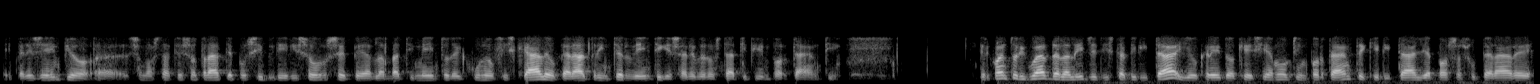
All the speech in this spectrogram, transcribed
e per esempio eh, sono state sottratte possibili risorse per l'abbattimento del cuneo fiscale o per altri interventi che sarebbero stati più importanti. Per quanto riguarda la legge di stabilità, io credo che sia molto importante che l'Italia possa superare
